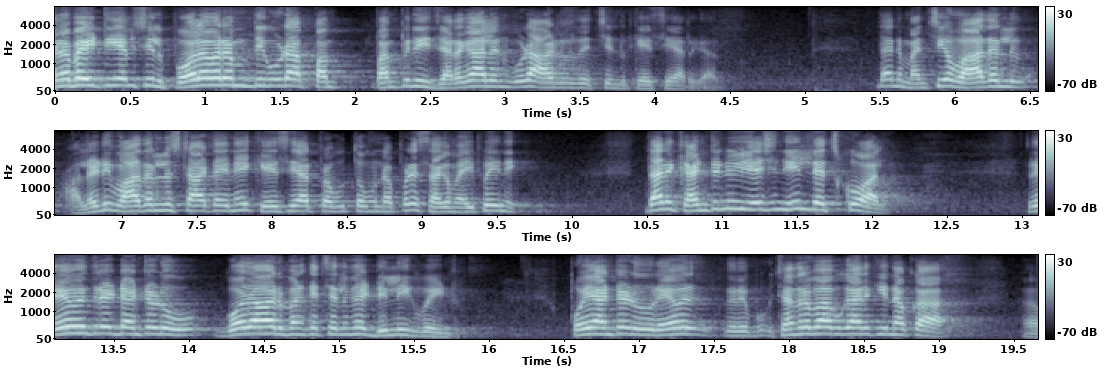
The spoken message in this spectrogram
ఎనభై టీఎంసీలు పోలవరంది కూడా పం పంపిణీ జరగాలని కూడా ఆర్డర్ తెచ్చిండు కేసీఆర్ గారు. దాన్ని మంచిగా వాదనలు ఆల్రెడీ వాదనలు స్టార్ట్ అయినాయి కేసీఆర్ ప్రభుత్వం ఉన్నప్పుడే సగం అయిపోయినాయి. దాన్ని కంటిన్యూ చేసి నీళ్ళు తెచ్చుకోవాలి. రేవంత్ రెడ్డి అంటాడు గోదావరి బంకచెర్ల మీద ఢిల్లీకి పోయిండు పోయి అంటాడు రేవంత్ చంద్రబాబు గారికి నాకు ఒక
